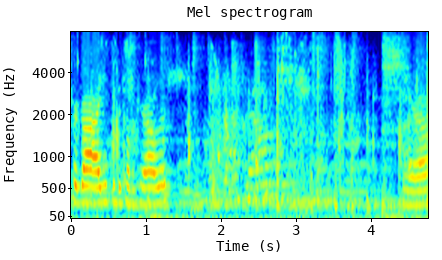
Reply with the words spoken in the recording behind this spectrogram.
Forgot I need to become chalice. Yeah.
